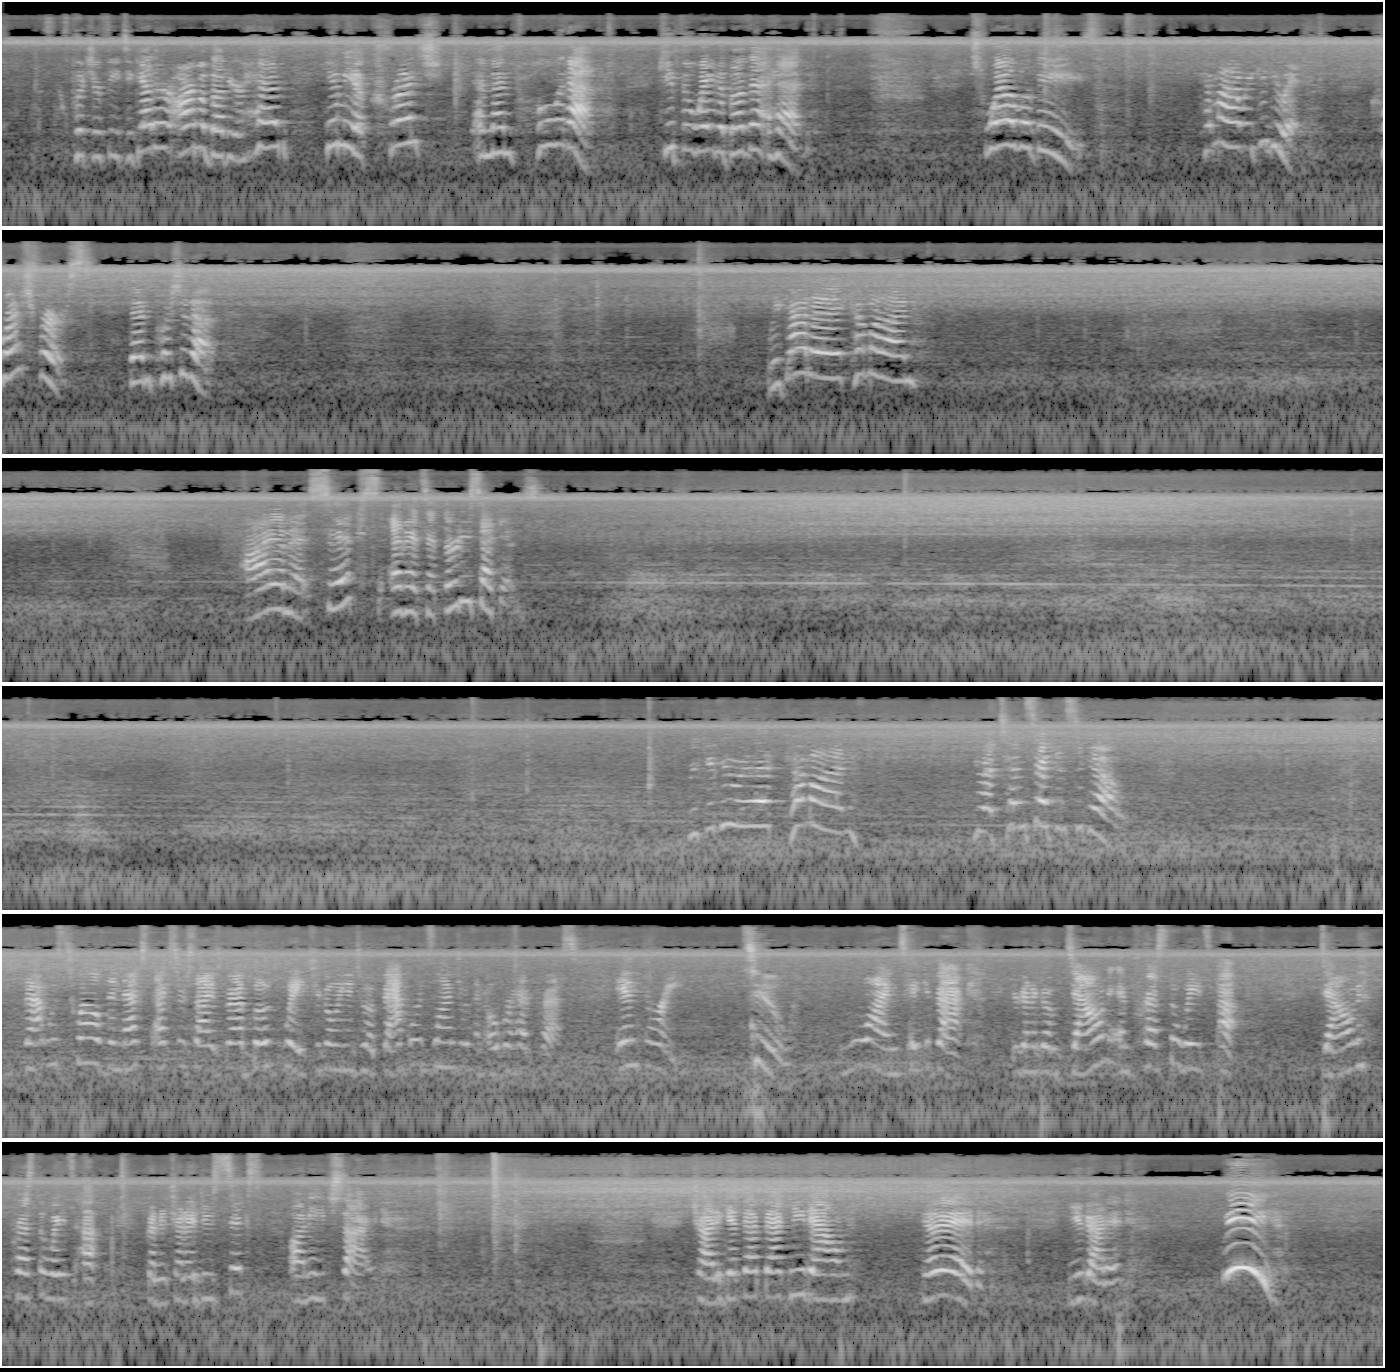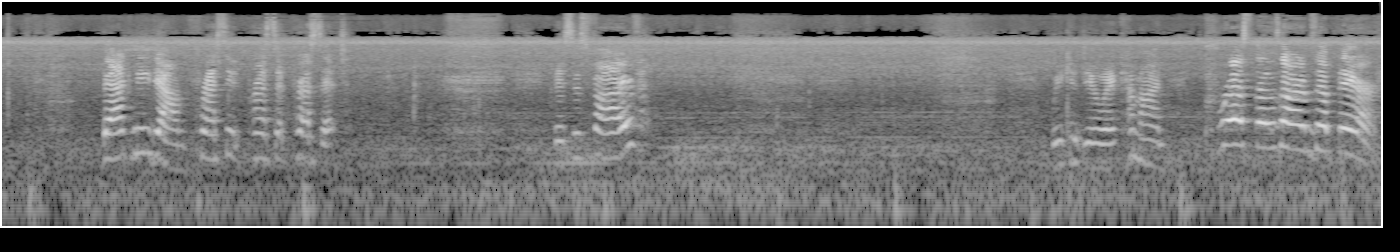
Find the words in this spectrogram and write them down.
put your feet together, arm above your head. Give me a crunch and then pull it up. Keep the weight above that head. 12 of these. Come on, we can do it. Crunch first, then push it up. We got it. Come on. I am at six and it's at 30 seconds. We can do it. Come on. You have 10 seconds to go. That was 12. The next exercise, grab both weights. You're going into a backwards lunge with an overhead press. In three, two, one. Take it back. You're going to go down and press the weights up. Down, press the weights up. I'm going to try to do six on each side. Try to get that back knee down. Good. You got it. Whee! Back knee down. Press it, press it, press it. This is five. We can do it. Come on. Press those arms up there.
